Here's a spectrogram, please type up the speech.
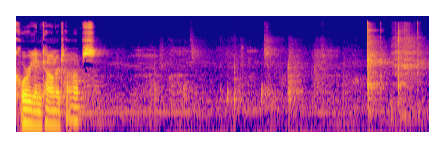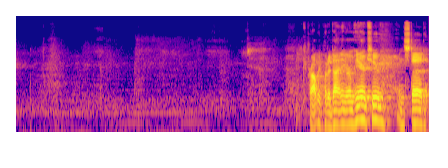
Corian countertops. Probably put a dining room here too instead.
